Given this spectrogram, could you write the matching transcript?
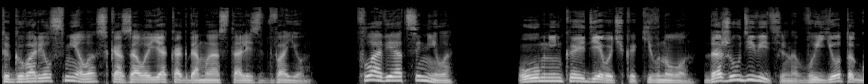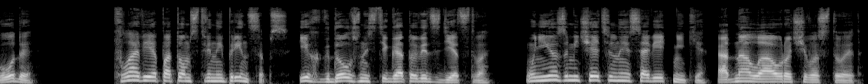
«Ты говорил смело», — сказала я, когда мы остались вдвоем. Флавия оценила. «Умненькая девочка», — кивнул он. «Даже удивительно, в ее-то годы». Флавия — потомственный принцепс, их к должности готовят с детства. У нее замечательные советники, одна Лаура чего стоит.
